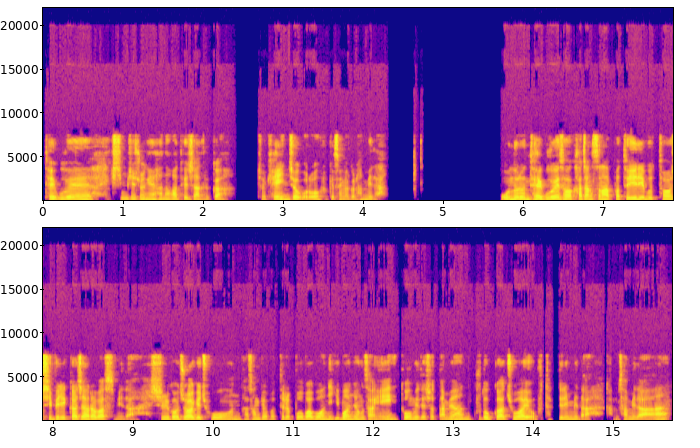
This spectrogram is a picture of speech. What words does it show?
대구의 핵심지 중에 하나가 되지 않을까. 저 개인적으로 그렇게 생각을 합니다. 오늘은 대구에서 가장 싼 아파트 1위부터 11위까지 알아봤습니다. 실거주하기 좋은 가성비 아파트를 뽑아본 이번 영상이 도움이 되셨다면 구독과 좋아요 부탁드립니다. 감사합니다.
